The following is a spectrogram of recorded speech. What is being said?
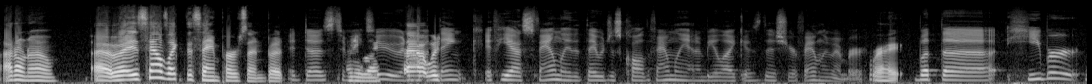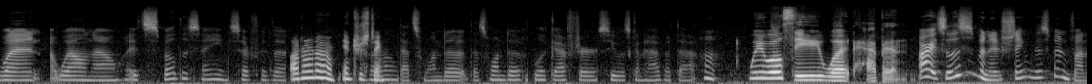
I don't know. Uh, it sounds like the same person, but It does to Anyway, me too. And I would would- think if he has family that they would just call the family in and be like, "Is this your family member?" right. But the Hebert went well. No, it's spelled the same except for the. I don't know. I don't Interesting. know. That's one to that's one to look after. See what's gonna happen with that. Huh. We will see what happens. All right, so this has been interesting. This has been fun.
